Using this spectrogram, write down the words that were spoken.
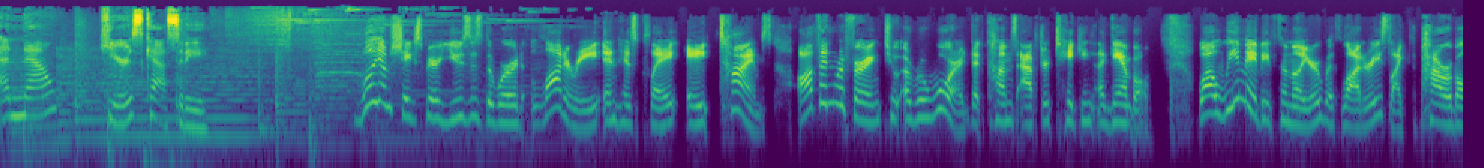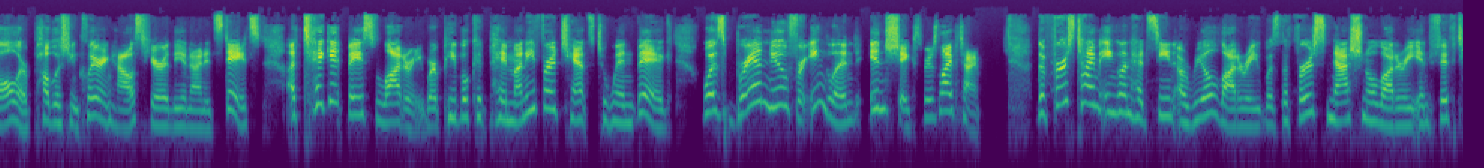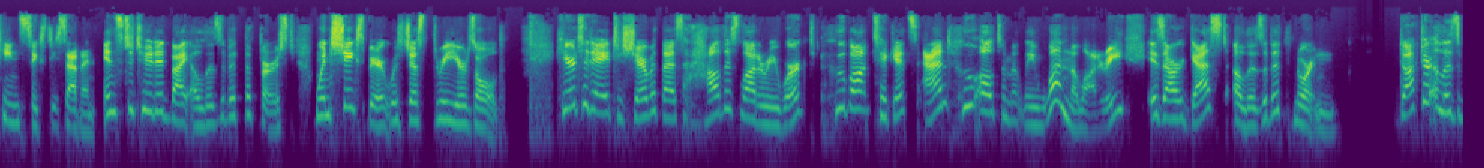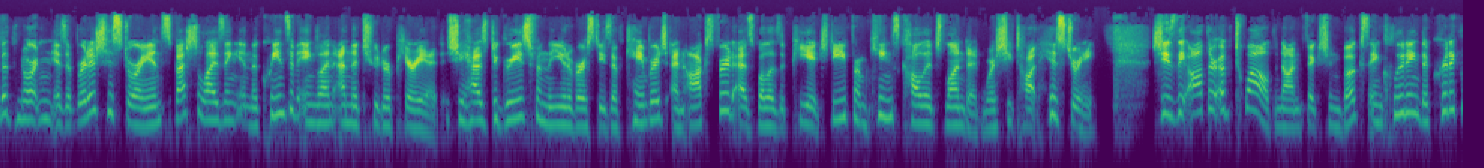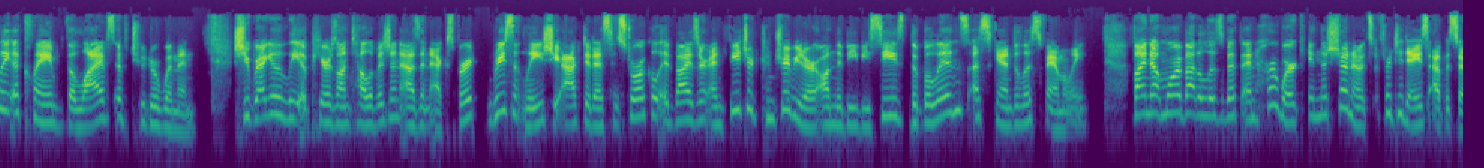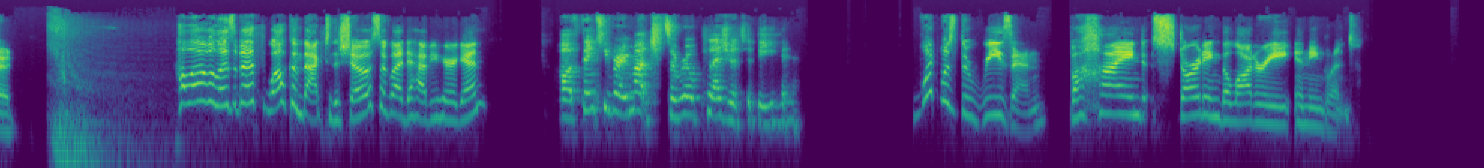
And now, here's Cassidy. William Shakespeare uses the word lottery in his play eight times, often referring to a reward that comes after taking a gamble. While we may be familiar with lotteries like the Powerball or Publishing Clearinghouse here in the United States, a ticket based lottery where people could pay money for a chance to win big was brand new for England in Shakespeare's lifetime. The first time England had seen a real lottery was the first national lottery in 1567, instituted by Elizabeth I when Shakespeare was just three years old. Here today to share with us how this lottery worked, who bought tickets, and who ultimately won the lottery is our guest, Elizabeth Norton. Dr. Elizabeth Norton is a British historian specializing in the Queens of England and the Tudor period. She has degrees from the universities of Cambridge and Oxford, as well as a PhD from King's College London, where she taught history. She is the author of 12 nonfiction books, including the critically acclaimed The Lives of Tudor Women. She regularly appears on television as an expert. Recently, she acted as historical advisor and featured contributor on the BBC's The Boleyns, A Scandalous Family. Find out more about Elizabeth and her work in the show notes for today's episode episode. Hello, Elizabeth. Welcome back to the show. So glad to have you here again. Oh, thank you very much. It's a real pleasure to be here. What was the reason behind starting the lottery in England?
